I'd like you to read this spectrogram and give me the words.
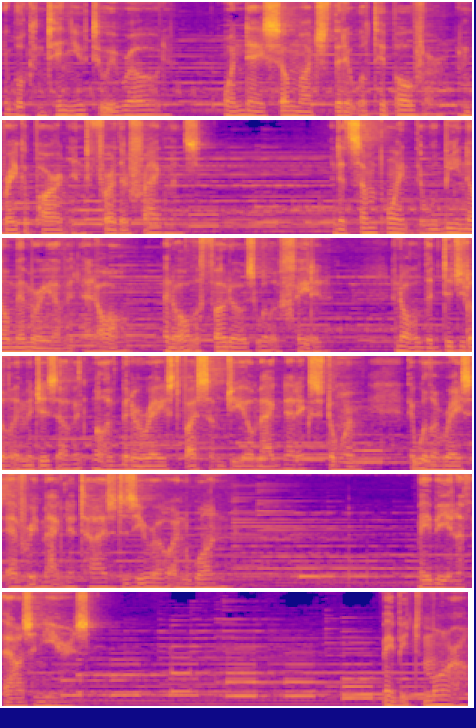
It will continue to erode, one day so much that it will tip over and break apart into further fragments and at some point there will be no memory of it at all, and all the photos will have faded, and all the digital images of it will have been erased by some geomagnetic storm that will erase every magnetized zero and one. Maybe in a thousand years. Maybe tomorrow.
